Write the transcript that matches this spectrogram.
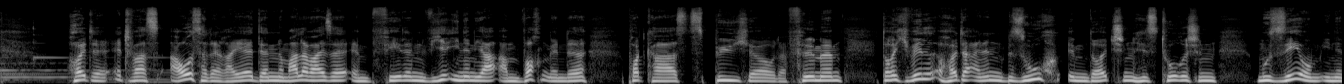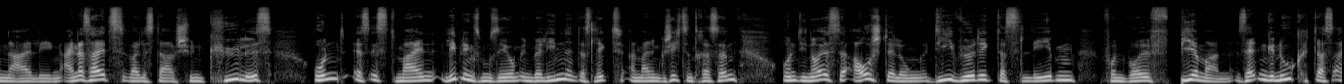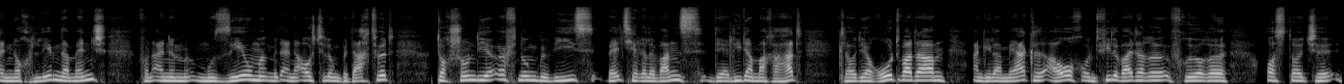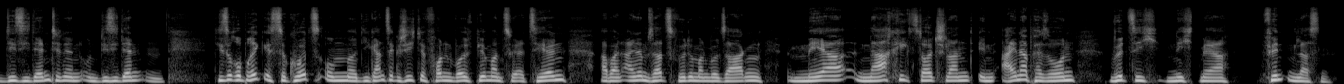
Heute etwas außer der Reihe, denn normalerweise empfehlen wir Ihnen ja am Wochenende Podcasts, Bücher oder Filme. Doch ich will heute einen Besuch im Deutschen Historischen Museum Ihnen nahelegen. Einerseits, weil es da schön kühl ist und es ist mein Lieblingsmuseum in Berlin. Das liegt an meinem Geschichtsinteresse. Und die neueste Ausstellung, die würdigt das Leben von Wolf Biermann. Selten genug, dass ein noch lebender Mensch von einem Museum mit einer Ausstellung bedacht wird. Doch schon die Eröffnung bewies, welche Relevanz der Liedermacher hat. Claudia Roth war da, Angela Merkel auch und viele weitere frühere ostdeutsche Dissidentinnen und Dissidenten. Diese Rubrik ist zu kurz, um äh, die ganze Geschichte von Wolf Biermann zu erzählen. Aber in einem Satz würde man wohl sagen, mehr Nachkriegsdeutschland in einer Person wird sich nicht mehr finden lassen.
